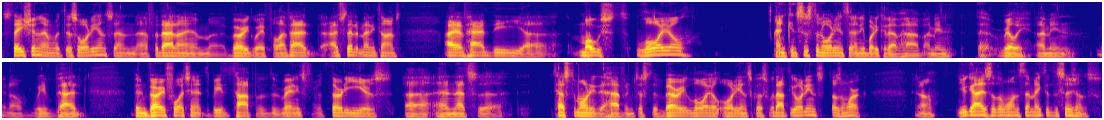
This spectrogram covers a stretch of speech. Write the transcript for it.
station and with this audience, and uh, for that I am uh, very grateful. I've had, I've said it many times, I have had the most loyal and consistent audience that anybody could ever have. I mean, uh, really, I mean, you know, we've had been very fortunate to be at the top of the ratings for 30 years, and that's a testimony to having just a very loyal audience. Because without the audience, it doesn't work. You know you guys are the ones that make the decisions,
